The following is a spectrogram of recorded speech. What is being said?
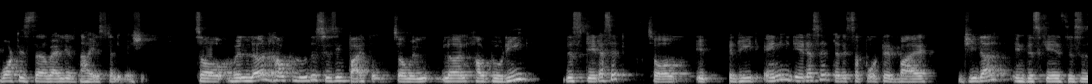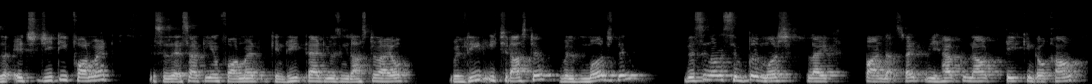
what is the value of the highest elevation. So we'll learn how to do this using Python. So we'll learn how to read this data set. So it can read any data set that is supported by GDAL. In this case, this is a HGT format. This is a SRTM format. You can read that using Rasterio. We'll read each raster. We'll merge them. This is not a simple merge like pandas, right? We have to now take into account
